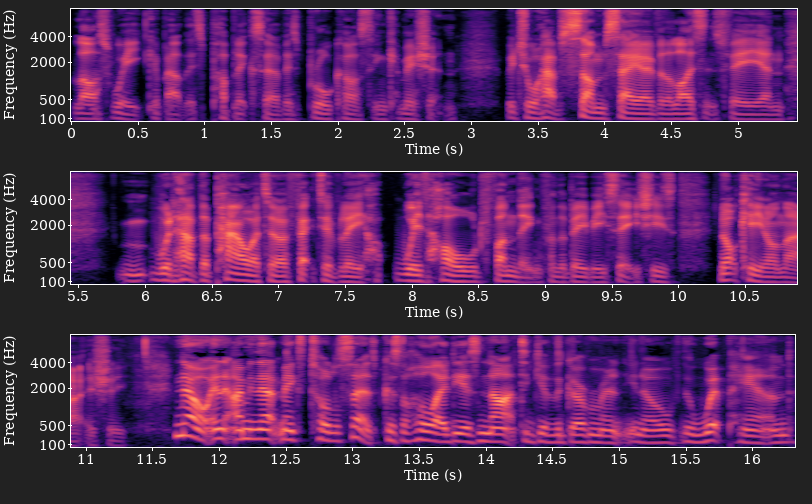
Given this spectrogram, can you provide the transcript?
last week about this Public Service Broadcasting Commission, which will have some say over the licence fee and would have the power to effectively withhold funding from the BBC. She's not keen on that, is she? No, and I mean that makes total sense because the whole idea is not to give the government, you know, the whip hand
